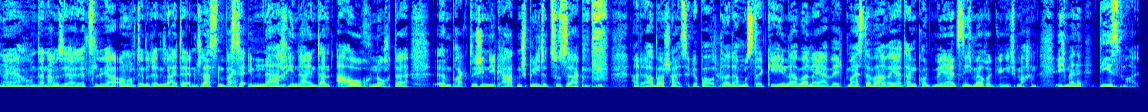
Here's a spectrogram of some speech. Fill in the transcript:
Naja, und dann haben sie ja letztes Jahr auch noch den Rennleiter entlassen, was ja im Nachhinein dann auch noch da ähm, praktisch in die Karten spielte zu sagen, pff, hat er aber Scheiße gebaut, ne? Da muss er gehen, aber naja, Weltmeister war er ja, dann konnten wir ja jetzt nicht mehr rückgängig machen. Ich meine, diesmal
